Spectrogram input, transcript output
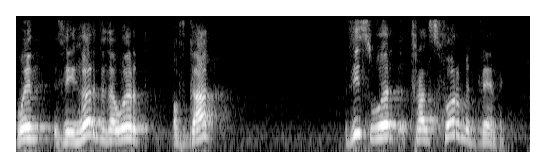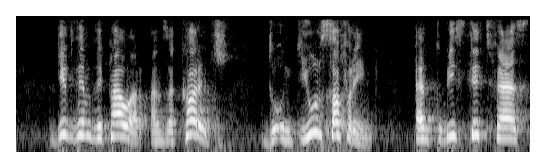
When they heard the word of God, this word transformed them, give them the power and the courage to endure suffering and to be steadfast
